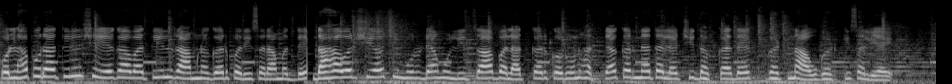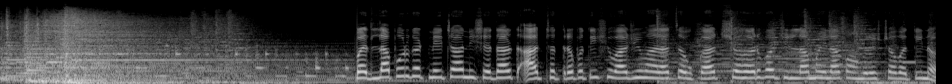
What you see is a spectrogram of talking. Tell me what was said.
कोल्हापुरातील शेयगावातील रामनगर परिसरामध्ये दहा वर्षीय चिमुरड्या मुलीचा बलात्कार करून हत्या करण्यात आल्याची धक्कादायक घटना उघडकीस आली आहे. बदलापूर घटनेच्या निषेधार्थ आज छत्रपती शिवाजी महाराज चौकात शहर व जिल्हा महिला काँग्रेसच्या वतीनं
